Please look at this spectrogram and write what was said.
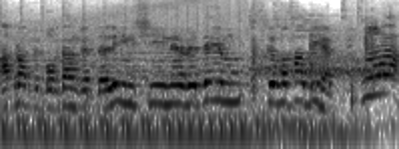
aproape Bogdan Cătălin și ne vedem când mă fac bine. Mua!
